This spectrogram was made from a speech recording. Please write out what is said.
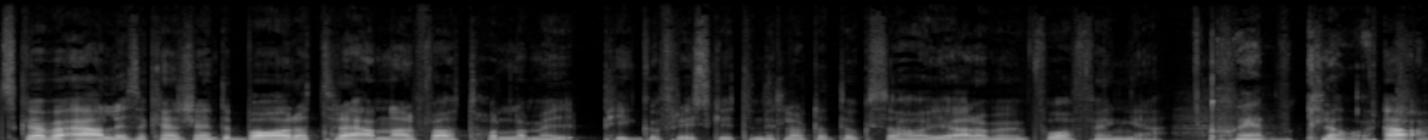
ska jag vara ärlig så kanske jag inte bara tränar för att hålla mig pigg och frisk, utan det är klart att det också har att göra med min fåfänga. Självklart. Ja,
